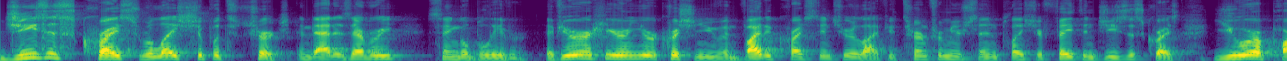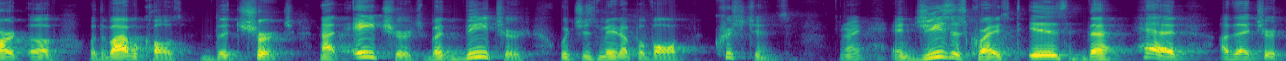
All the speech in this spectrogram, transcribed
Jesus Christ's relationship with the church, and that is every single believer. If you're here and you're a Christian, you've invited Christ into your life, you turn from your sin, place your faith in Jesus Christ, you are a part of what the Bible calls the church. Not a church, but the church, which is made up of all Christians. Right? And Jesus Christ is the head of that church.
